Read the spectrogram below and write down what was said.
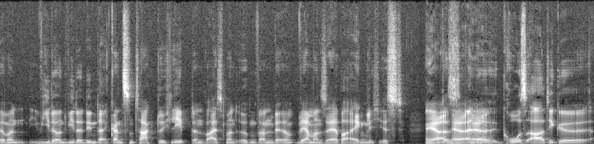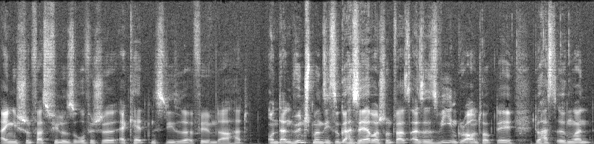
wenn man wieder und wieder den ganzen Tag durchlebt, dann weiß man irgendwann, wer, wer man selber eigentlich ist. Ja, und das ja, ist eine ja. großartige, eigentlich schon fast philosophische Erkenntnis, die dieser Film da hat. Und dann wünscht man sich sogar selber schon fast. Also es ist wie in Groundhog Day. Du hast irgendwann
